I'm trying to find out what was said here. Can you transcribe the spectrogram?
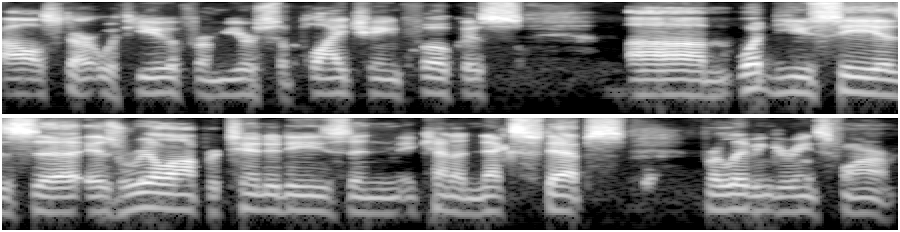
I'll start with you from your supply chain focus. Um, what do you see as as real opportunities and kind of next steps for Living Greens Farm?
